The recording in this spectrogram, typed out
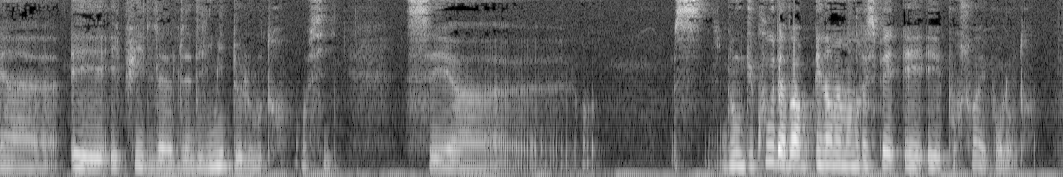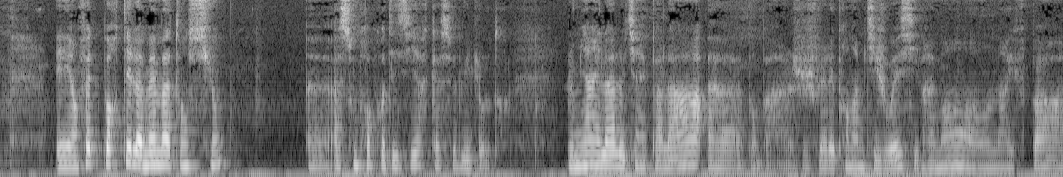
euh, et, puis de- de- des limites de l'autre aussi. C'est euh, c'est- donc du coup d'avoir énormément de respect et, et pour soi et pour l'autre. Et en fait porter la même attention à son propre désir qu'à celui de l'autre. Le mien est là, le tien est pas là. euh, bon bah je vais aller prendre un petit jouet si vraiment on n'arrive pas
